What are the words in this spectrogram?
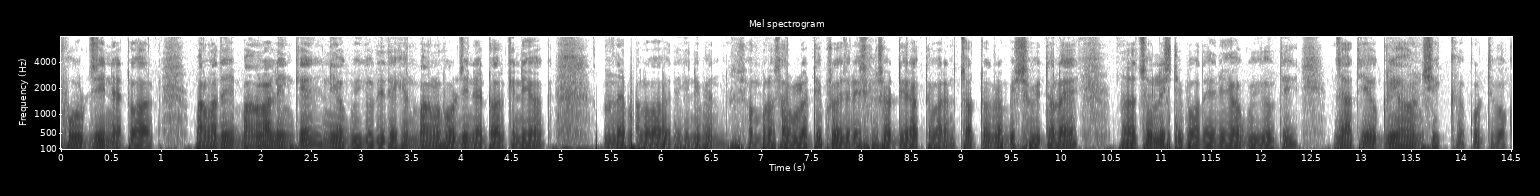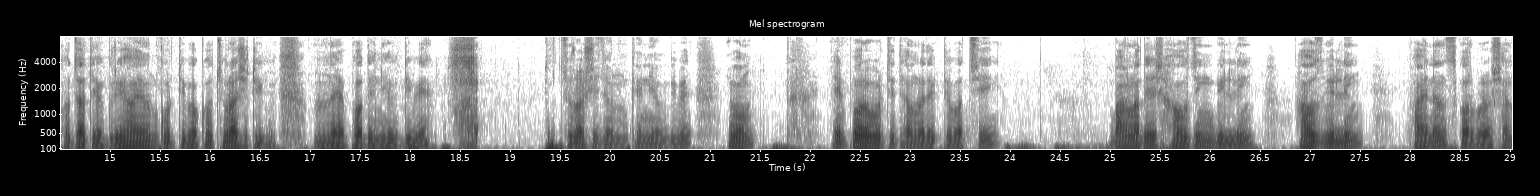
four G network. Bangladesh, Bangla লিঙ্কে নিয়োগ বিজ্ঞপ্তি দেখেন। বাংলা ফোর জি নেটওয়ার্কে নিয়োগ ভালোভাবে দেখে নেবেন। সম্পূর্ণ সার্কুলারটি প্রয়োজনে স্ক্রিনশট দিয়ে রাখতে পারেন। চট্টগ্রাম বিশ্ববিদ্যালয়ে চল্লিশটি পদে নিয়োগ বিজ্ঞপ্তি। জাতীয় গৃহায়ন শিক্ষা কর্তৃপক্ষ, জাতীয় গৃহায়ন কর্তৃপক্ষ চুরাশিটি পদে নিয়োগ দিবে। চুরাশি জনকে নিয়োগ দিবে এবং এর পরবর্তীতে আমরা দেখতে পাচ্ছি Bangladesh housing building, house building finance corporation.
